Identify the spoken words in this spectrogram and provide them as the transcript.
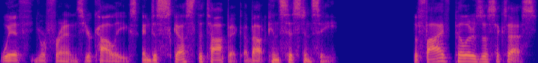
with your friends, your colleagues, and discuss the topic about consistency. The five pillars of success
